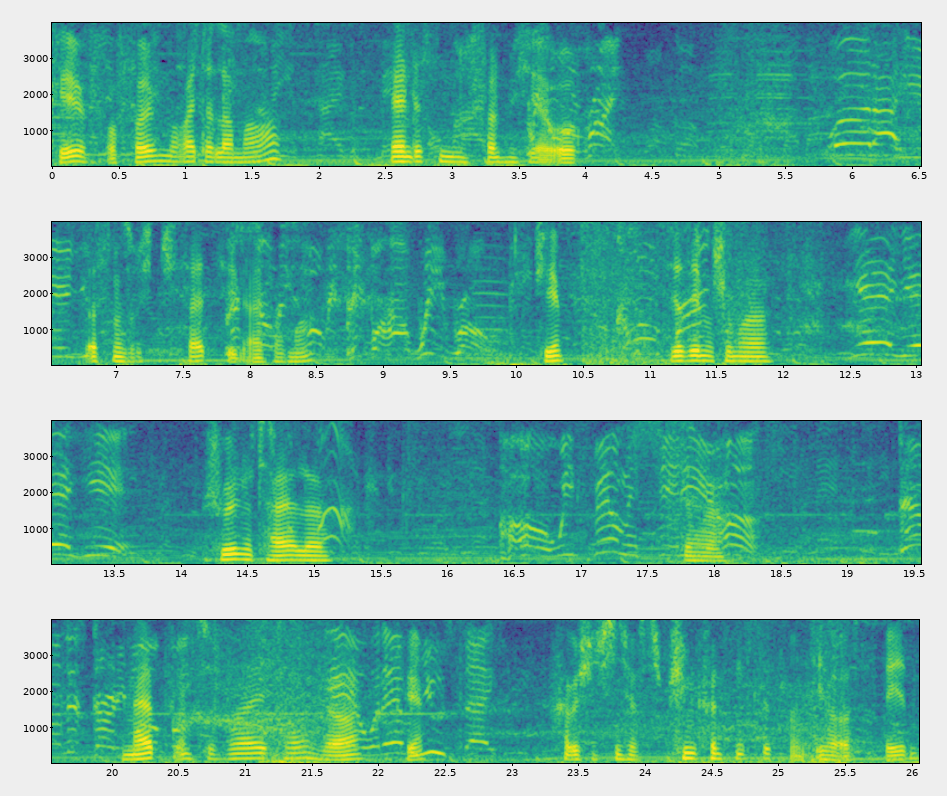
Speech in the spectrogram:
Okay, verfolgen wir weiter Lamar. Währenddessen fand mich hier auch You. erstmal so richtig Sightseeing einfach mal. Okay, hier sehen wir schon mal schöne Teile Der? Map und so weiter. Ja, okay. Habe ich mich nicht aufs Spielen konzentriert, sondern eher aufs Reden.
